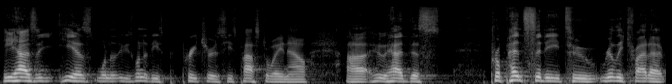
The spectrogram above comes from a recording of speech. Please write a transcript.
He has, a, he has one of, he's one of these preachers, he's passed away now, uh, who had this propensity to really try to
